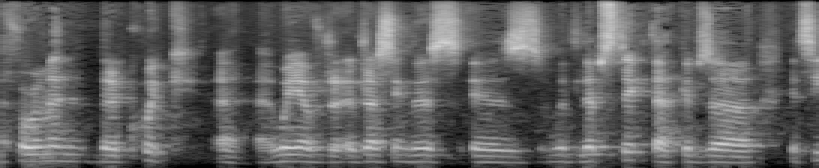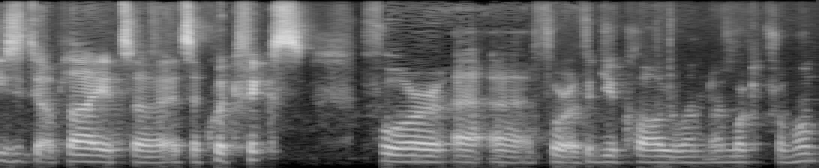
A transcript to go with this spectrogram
for women, their quick uh, way of addressing this is with lipstick. That gives a. It's easy to apply. It's a. It's a quick fix for uh, uh, for a video call when, when working from home.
